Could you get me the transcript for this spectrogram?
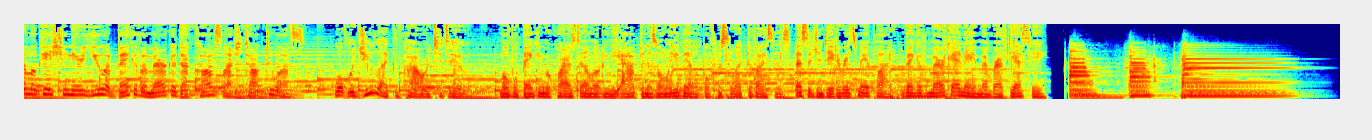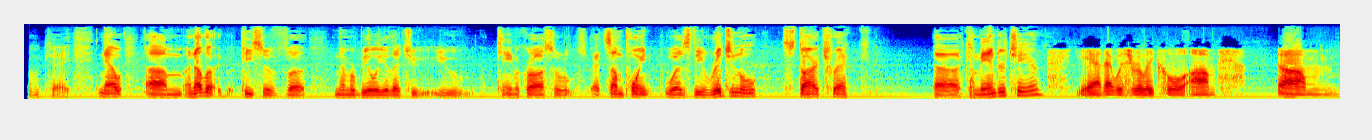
a location near you at bankofamerica.com slash talk to us. What would you like the power to do? Mobile banking requires downloading the app and is only available for select devices. Message and data rates may apply. Bank of America and a member FDIC. Okay. Now, um, another piece of uh, memorabilia that you, you came across at some point was the original Star Trek uh, commander chair. Yeah, that was really cool. Um, um,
